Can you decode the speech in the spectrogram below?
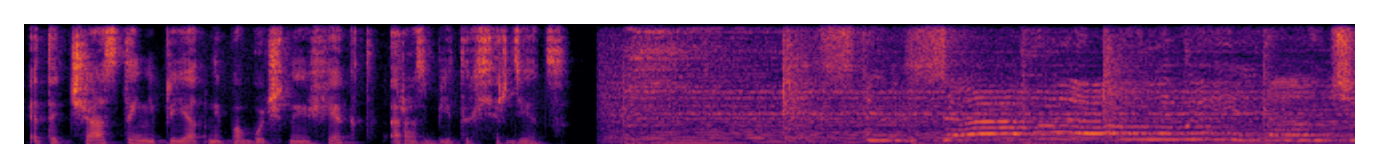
это частый неприятный побочный эффект разбитых сердец. Так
